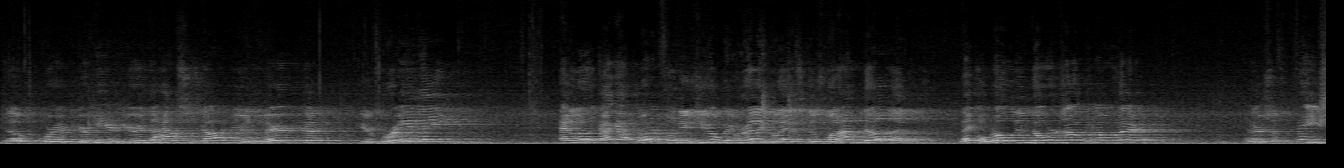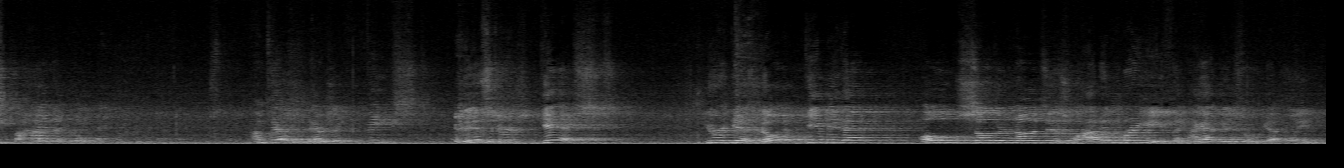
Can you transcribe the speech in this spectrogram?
you know, wherever you're here. You're in the house of God. You're in America. You're breathing. And look, I got wonderful news. You'll be really blessed because when I'm done, they will roll them doors open over there. And there's a feast behind that door. I'm telling you, there's a feast. Visitors, guests. You're a guest. Don't give me that old southern nonsense. Well, I didn't bring anything. I got this for we got plenty.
